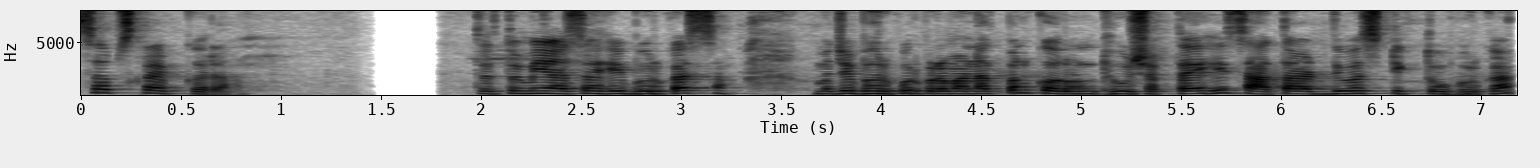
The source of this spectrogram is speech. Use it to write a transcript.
सबस्क्राईब करा. तर तुम्ही असा हे भुरका सा म्हणजे भरपूर प्रमाणात पण करून ठेवू शकता. हे सात आठ दिवस टिकतो भुरका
